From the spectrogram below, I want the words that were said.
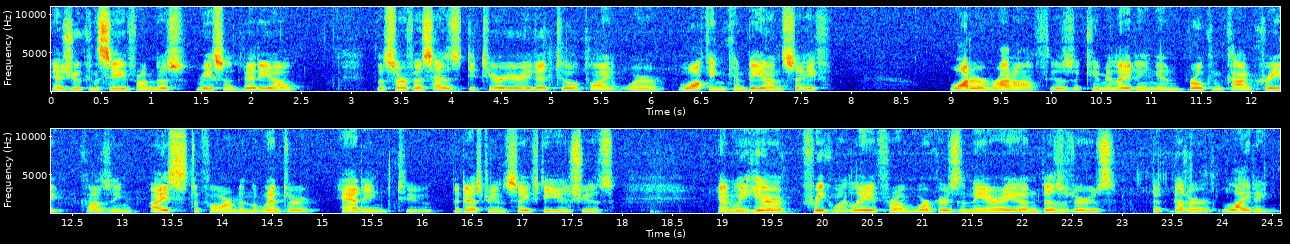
As you can see from this recent video, the surface has deteriorated to a point where walking can be unsafe. Water runoff is accumulating in broken concrete, causing ice to form in the winter, adding to pedestrian safety issues. And we hear frequently from workers in the area and visitors that better lighting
